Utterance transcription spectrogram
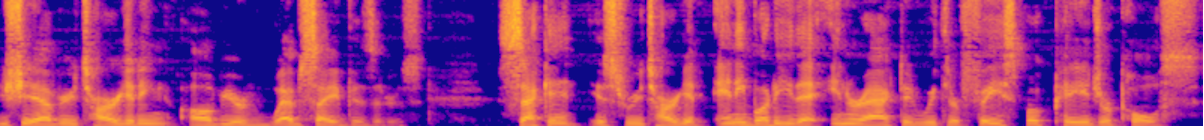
you should have retargeting of your website visitors. Second is to retarget anybody that interacted with your Facebook page or posts.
